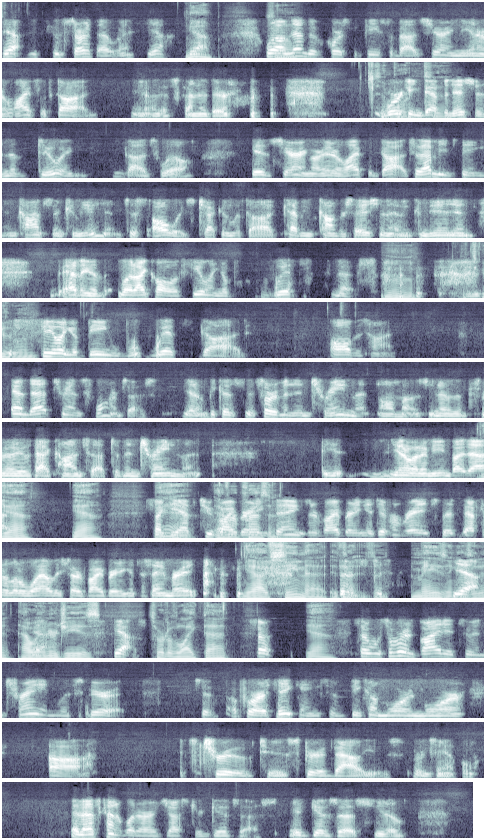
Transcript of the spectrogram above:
yeah, you can start that way. Yeah, yeah. Well, so, and then of course the piece about sharing the inner life with God. You know, that's kind of their working definition of doing God's will is sharing our inner life with God. So that means being in constant communion, just always checking with God, having conversation, having communion, having a, what I call a feeling of withness. Mm, that's a good one. feeling of being w- with God all the time. And that transforms us, you know, because it's sort of an entrainment almost, you know, familiar with that concept of entrainment. You, you know what I mean by that? Yeah, yeah. It's like yeah, you have two vibrating present. things that are vibrating at different rates, but after a little while they start vibrating at the same rate. yeah, I've seen that. It's, a, it's amazing, yeah, isn't it? How yeah. energy is yeah. sort of like that. So yeah. So so we're invited to entrain with spirit to for our thinking to become more and more uh, it's true to spirit values, for example. And that's kind of what our adjuster gives us. It gives us, you know,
